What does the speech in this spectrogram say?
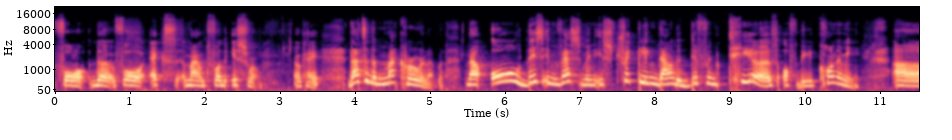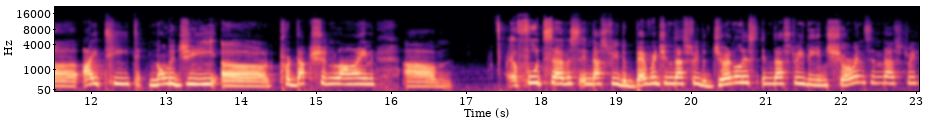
for the for X amount for the ISRO. Okay, that's at the macro level. Now, all this investment is trickling down the different tiers of the economy uh, IT, technology, uh, production line. Um, food service industry, the beverage industry, the journalist industry, the insurance industry,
